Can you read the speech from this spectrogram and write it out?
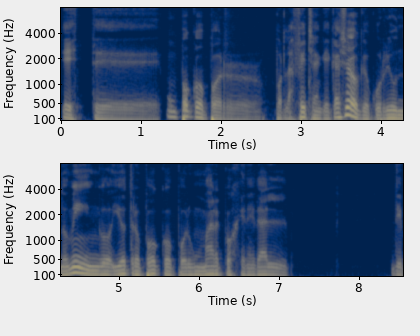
este, un poco por, por la fecha en que cayó, que ocurrió un domingo, y otro poco por un marco general de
